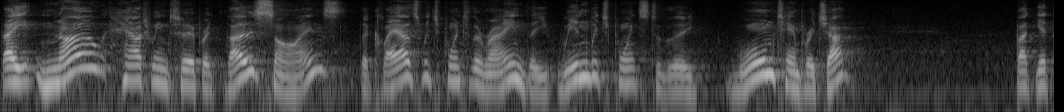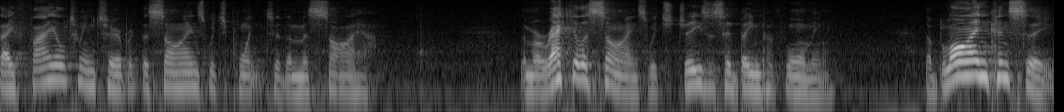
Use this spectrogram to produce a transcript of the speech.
They know how to interpret those signs the clouds which point to the rain, the wind which points to the warm temperature, but yet they fail to interpret the signs which point to the Messiah the miraculous signs which Jesus had been performing. The blind can see,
